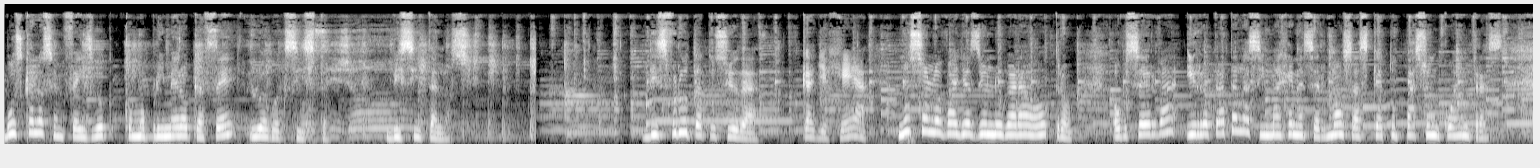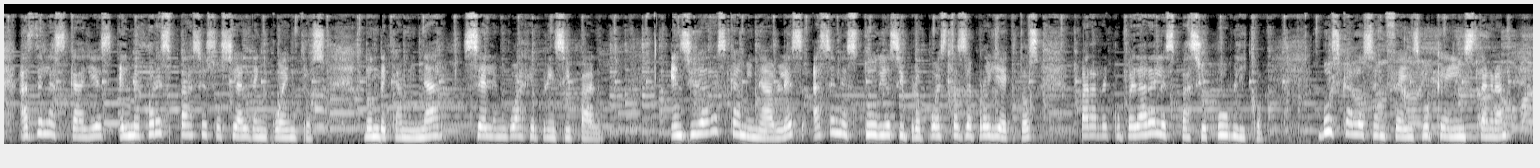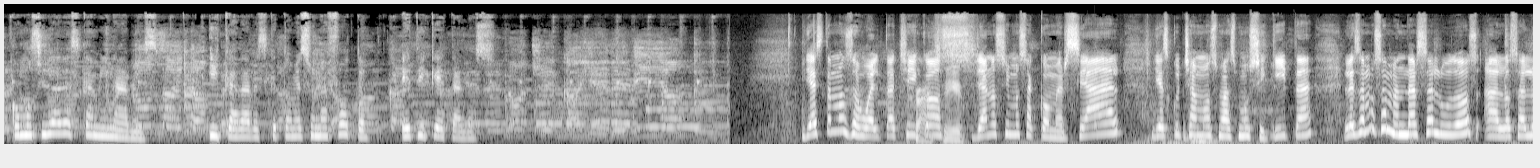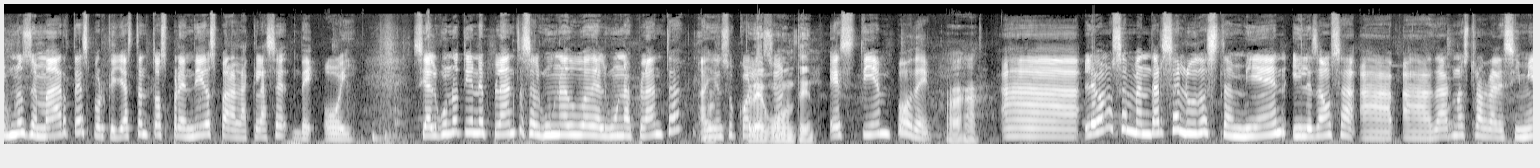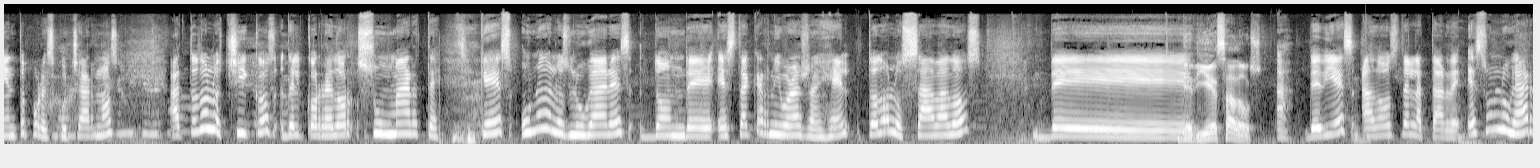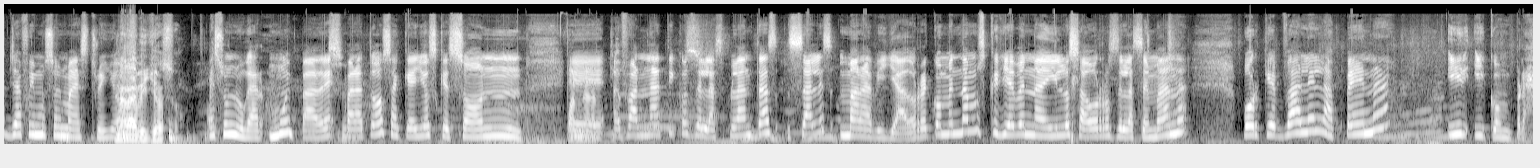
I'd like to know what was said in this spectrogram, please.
Búscalos en Facebook como Primero Café, luego Existo. Visítalos. Disfruta tu ciudad. Callejea. No solo vayas de un lugar a otro. Observa y retrata las imágenes hermosas que a tu paso encuentras. Haz de las calles el mejor espacio social de encuentros, donde caminar sea el lenguaje principal. En Ciudades Caminables hacen estudios y propuestas de proyectos para recuperar el espacio público. Búscalos en Facebook e Instagram como Ciudades Caminables y cada vez que tomes una foto, etiquétalos. Ya estamos de vuelta, chicos. Ya nos fuimos a comercial, ya escuchamos más musiquita. Les vamos a mandar saludos a los alumnos de martes porque ya están todos prendidos para la clase de hoy. Si alguno tiene plantas, alguna duda de alguna planta ahí en su colección, es tiempo de. Ajá. Ah, le vamos a mandar saludos también y les vamos a, dar nuestro agradecimiento por escucharnos a todos los chicos del corredor Sumarte, que es uno de los lugares donde está Carnívoras Rangel todos los sábados de... De 10 a 2. Ah, de 10 a 2 de la tarde. Es un lugar, ya fuimos el maestro y yo. Maravilloso. Es un lugar muy padre para todos aquellos que son eh, fanáticos de las plantas. Sales maravillado. Recomendamos que lleven ahí los ahorros de la semana porque vale la pena ir y comprar.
